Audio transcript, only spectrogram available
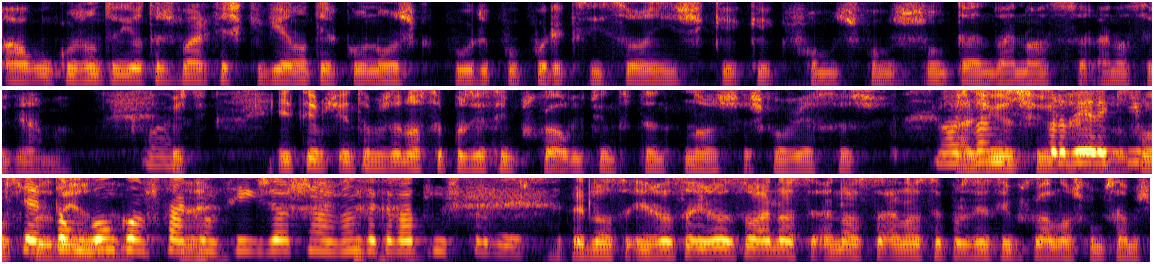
algum conjunto de outras marcas que vieram ter connosco por, por, por aquisições que, que, fomos, fomos juntando à nossa, à nossa gama. Claro. Mas, em, termos, em termos da nossa presença em Portugal, e entretanto nós, as conversas... Nós vamos nos perder aqui, porque é tão bom conversar consigo, Jorge, que nós vamos acabar por nos perder. Nossa, em, relação, em relação à nossa, à nossa, à nossa presença em Portugal, nós começámos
